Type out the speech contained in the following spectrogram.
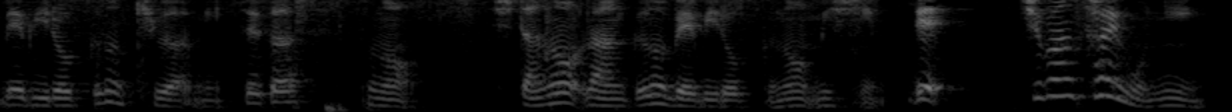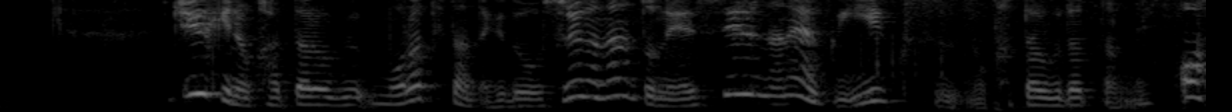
ベビーロックの極み。それからその下のランクのベビーロックのミシン。で一番最後に重機のカタログもらってたんだけどそれがなんとね SL700EX のカタログだったのね。あ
